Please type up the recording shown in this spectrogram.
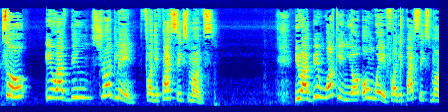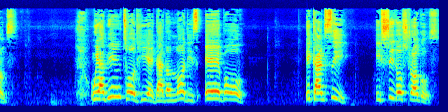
So you have been struggling for the past six months. You have been walking your own way for the past six months. We are being told here that the Lord is able. He can see. He see those struggles.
